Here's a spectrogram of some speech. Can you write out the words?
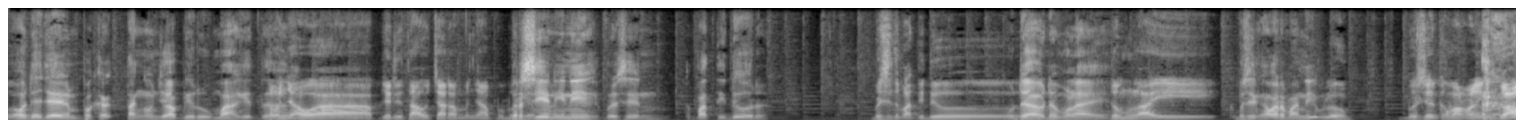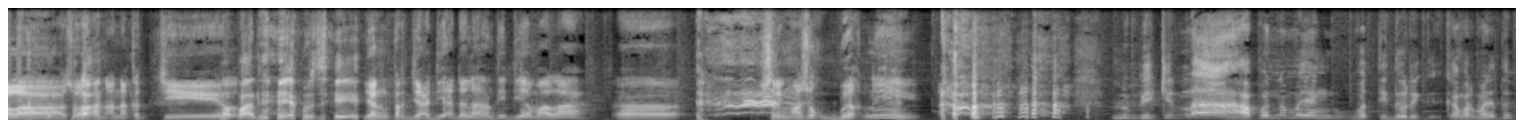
Oh, diajarin tanggung jawab di rumah gitu. Tanggung jawab. Jadi tahu cara menyapu. Bersihin bagaimana. ini, bersihin tempat tidur. Bersihin tempat tidur. Udah, udah mulai. Udah mulai Bersihin kamar mandi belum? Bersihin kamar mandi enggak lah. Soalnya kan anak kecil. Bapaknya yang bersihin. Yang terjadi adalah nanti dia malah eh, sering masuk bak nih. Lu bikin lah apa nama yang buat tidur di kamar mandi tuh?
